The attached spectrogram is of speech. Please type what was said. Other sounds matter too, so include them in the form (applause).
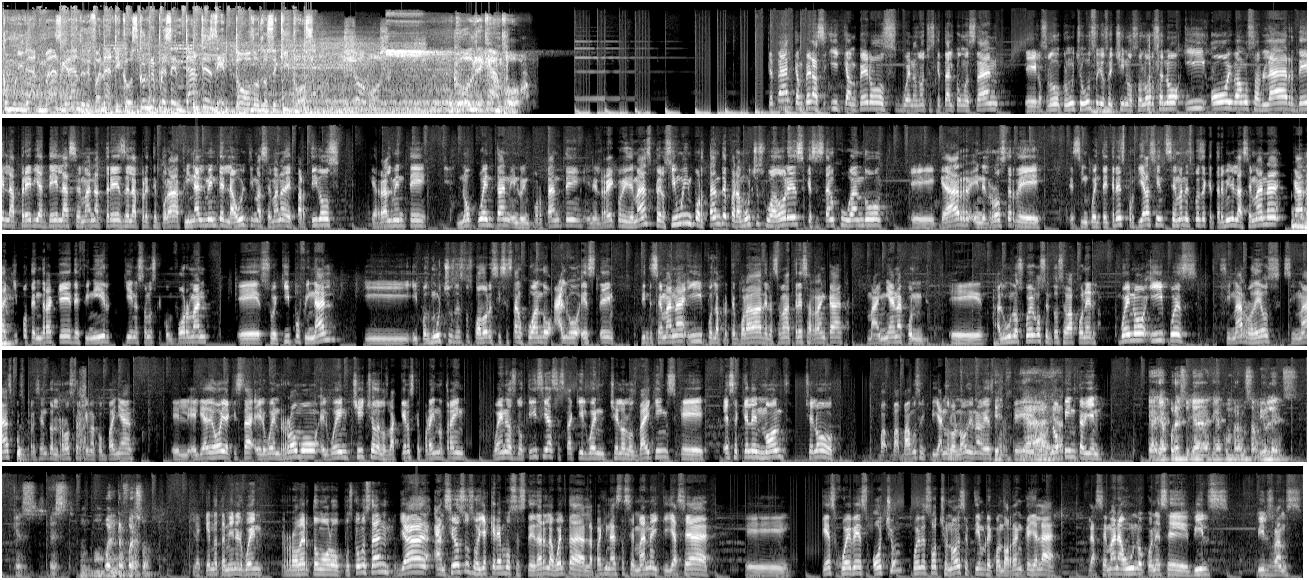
comunidad más grande de fanáticos con representantes de todos los equipos. Somos Gol de Campo. ¿Qué tal, camperas y camperos? Buenas noches, ¿qué tal? ¿Cómo están? Eh, los saludo con mucho gusto, yo soy Chino Solórzano y hoy vamos a hablar de la previa de la semana 3 de la pretemporada. Finalmente, la última semana de partidos que realmente no cuentan en lo importante, en el récord y demás, pero sí muy importante para muchos jugadores que se están jugando eh, quedar en el roster de, 53, porque ya la siguiente semana, después de que termine la semana, cada equipo tendrá que definir quiénes son los que conforman eh, su equipo final. Y, pues muchos de estos jugadores sí se están jugando algo este fin de semana. Y pues la pretemporada de la semana 3 arranca mañana con eh, algunos juegos, entonces va a poner bueno, y pues sin más rodeos, sin más, pues presento el roster que me acompaña el, día de hoy. Aquí está el buen Romo, el buen Chicho de los Vaqueros, que por ahí no traen buenas noticias. Está aquí el buen Chelo de los Vikings, que ese Kellen Mond, Chelo, vamos a ir pillándolo, ¿no? De una vez, porque no, pinta bien. Ya, ya por eso ya, ya compramos a Mulens, que es, es un buen refuerzo. Y aquí anda también el buen Roberto Moro. Pues, ¿cómo están? ¿Ya ansiosos o ya queremos este, darle la vuelta a la página esta semana y que ya sea, eh, que es jueves 8? Jueves 8, ¿no? De septiembre, cuando arranca ya la, la semana 1 con ese Bills, Bills Rams.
